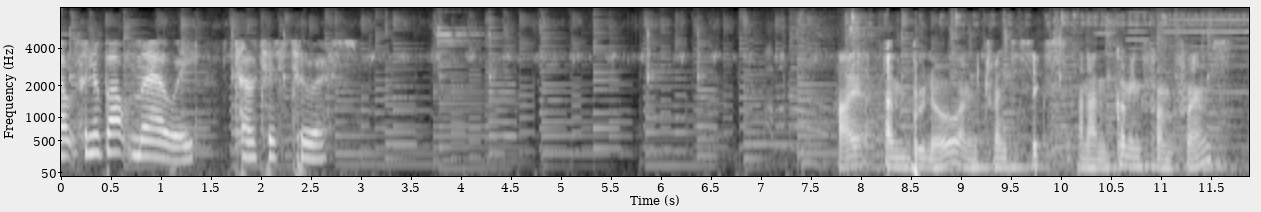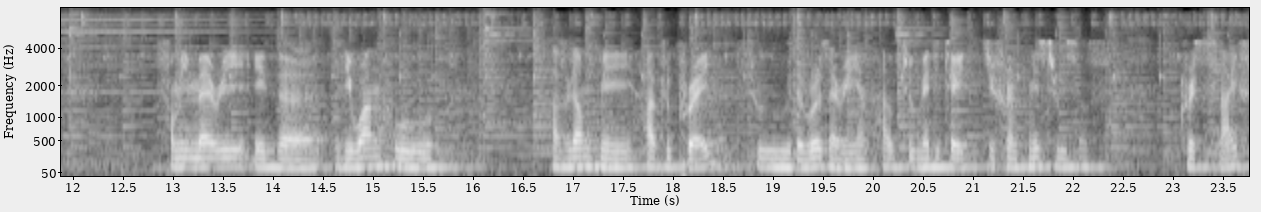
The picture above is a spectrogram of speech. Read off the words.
Something about Mary told us to us. Hi, I'm Bruno, I'm 26 and I'm coming from France. For me, Mary is uh, the one who has learned me how to pray through the rosary and how to meditate different mysteries of Christ's life.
